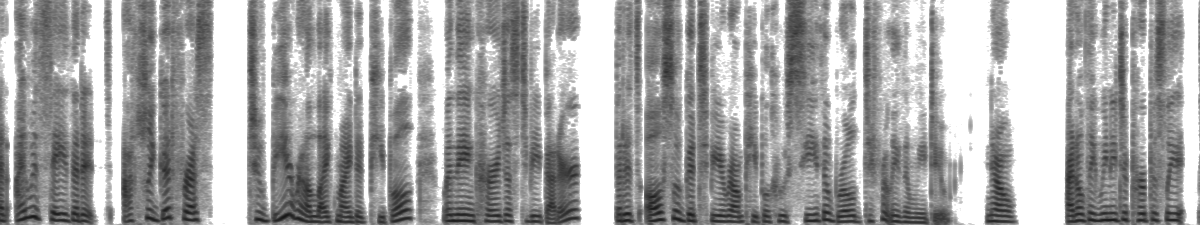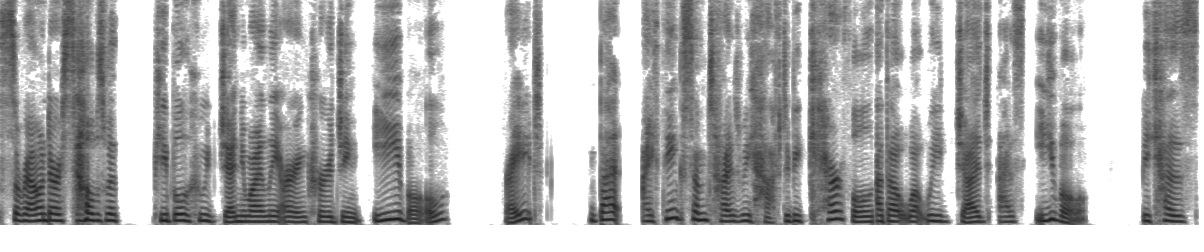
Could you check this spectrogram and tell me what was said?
And I would say that it's actually good for us to be around like minded people when they encourage us to be better, but it's also good to be around people who see the world differently than we do. Now, I don't think we need to purposely surround ourselves with people who genuinely are encouraging evil, right? But I think sometimes we have to be careful about what we judge as evil because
